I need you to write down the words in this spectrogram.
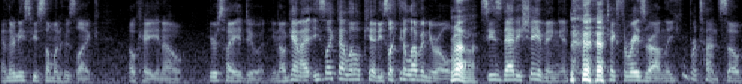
And there needs to be someone who's like, okay, you know, here's how you do it. You know, again, I, he's like that little kid. He's like the 11 year old. Yeah. Sees daddy shaving and takes the razor out, and like, you can pretend. So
